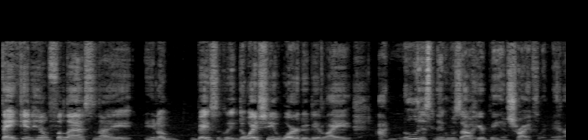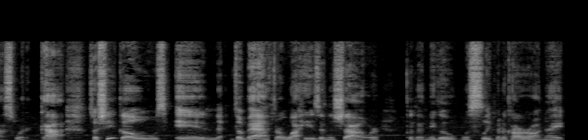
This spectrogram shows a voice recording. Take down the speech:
thanking him for last night. You know, basically the way she worded it, like, I knew this nigga was out here being trifling, man. I swear to God. So she goes in the bathroom while he's in the shower, because that nigga was sleeping in the car all night,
